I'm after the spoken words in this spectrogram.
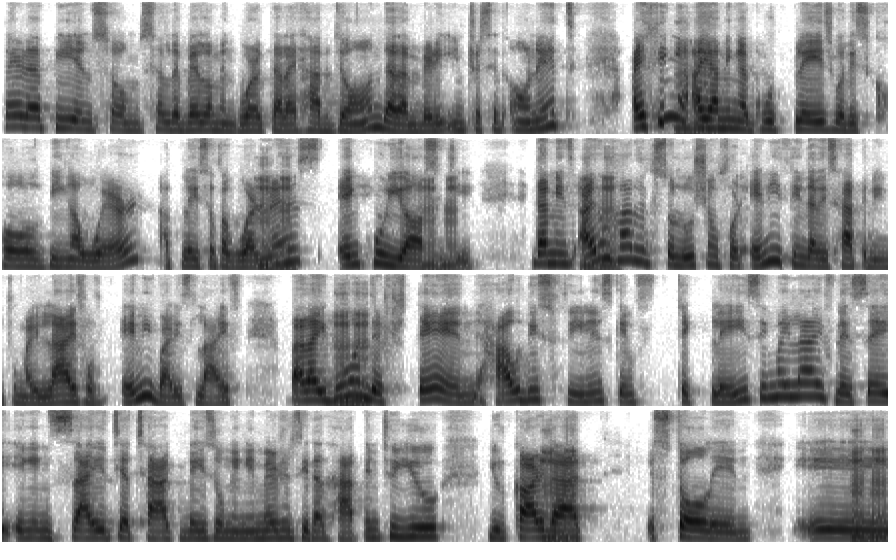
therapy and some self-development work that I have done that I'm very interested on it, I think I Mm-hmm, am in a good place what is called being aware, a place of mm-hmm, awareness and mm-hmm, curiosity. That means I mm-hmm, don't have the solution for anything that is happening to my life or anybody's life, but I do mm-hmm, understand how these feelings can f- take place in my life. Let's say an anxiety attack based on an emergency that happened to you, your car mm-hmm, got stolen mm-hmm, uh,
